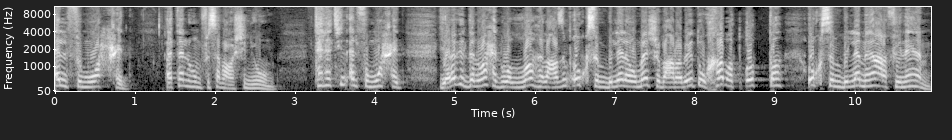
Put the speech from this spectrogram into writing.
ألف موحد قتلهم في 27 يوم. 30 ألف موحد. يا راجل ده الواحد والله العظيم أقسم بالله لو ماشي بعربيته وخبط قطة أقسم بالله ما يعرف ينام.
